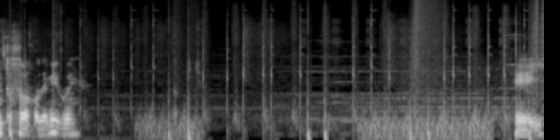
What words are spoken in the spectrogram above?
Estás abajo de mí, güey. Ey.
